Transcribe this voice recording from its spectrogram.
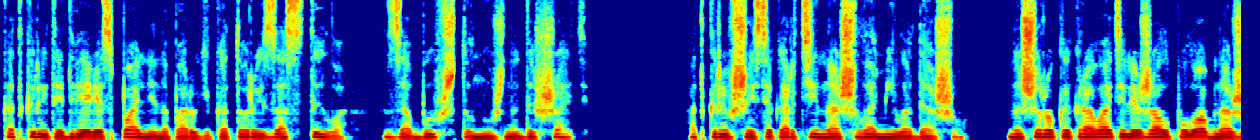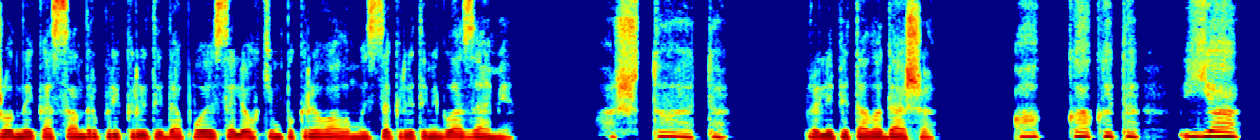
к открытой двери спальни, на пороге которой застыла, забыв, что нужно дышать. Открывшаяся картина ошеломила Дашу. На широкой кровати лежал полуобнаженный Кассандр, прикрытый до пояса легким покрывалом и с закрытыми глазами. «А что это?» — пролепетала Даша. «А как это? Я...»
